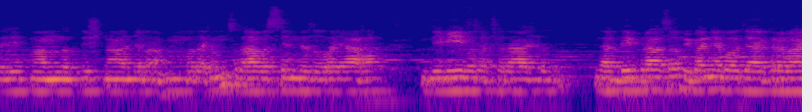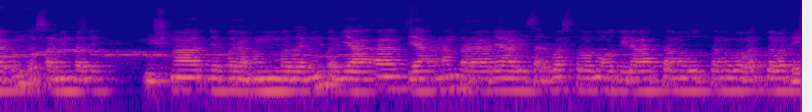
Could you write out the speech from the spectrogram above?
प्रयत्नं दद्विष्णाद्य परमं वदकं सदा दिवीव चक्षुराज दद्विप्रासो विपन्यभोजाग्रवाकं दशामिन्दते विष्णाद्य परमं वदकं पर्याप्त्यानन्तराजाय सर्वस्तोमोतिरात्तमोत्तमभवद्भवति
